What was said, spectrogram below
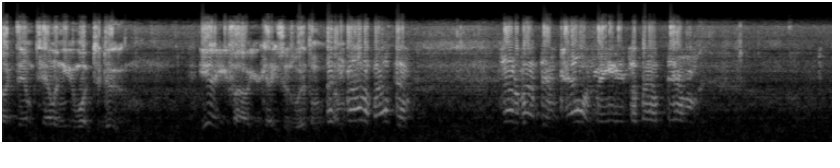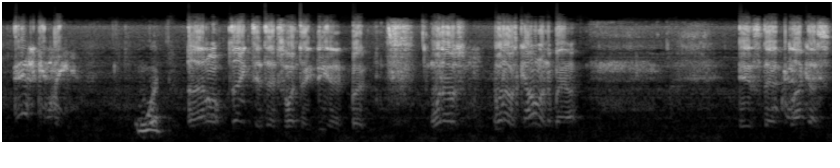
like them telling you what to do. Yeah, you file your cases with them. It's Um, not about them. It's not about them telling me. It's about them asking me. What? I don't think that that's what they did, but what I was what I was calling about is that, like I s-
